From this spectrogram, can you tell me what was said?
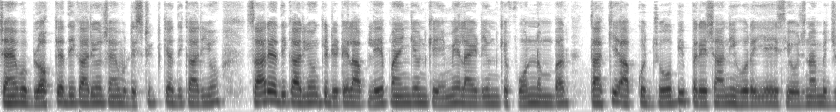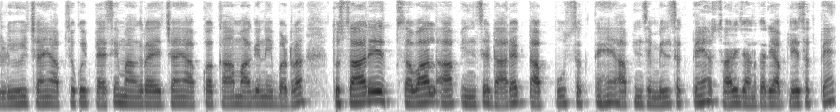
चाहे वो ब्लॉक के अधिकारी हो चाहे वो डिस्ट्रिक्ट के अधिकारी सारे अधिकारियों की डिटेल आप ले पाएँगे, उनके ईमेल आईडी, उनके फ़ोन नंबर, ताकि आपको जो भी परेशानी हो रही है, इस योजना में जुड़ी हुई, चाहे आपसे कोई पैसे मांग रहा है, चाहे आपका काम आगे नहीं बढ़ रहा तो सारे सवाल आप इनसे डायरेक्ट आप पूछ सकते हैं, आप इनसे मिल सकते हैं सारी जानकारी आप ले सकते हैं।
